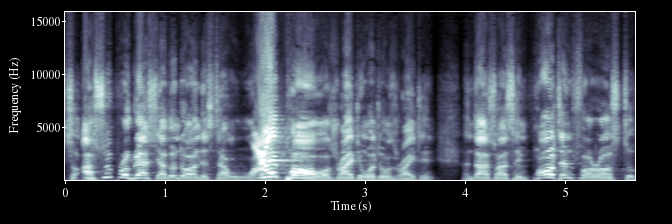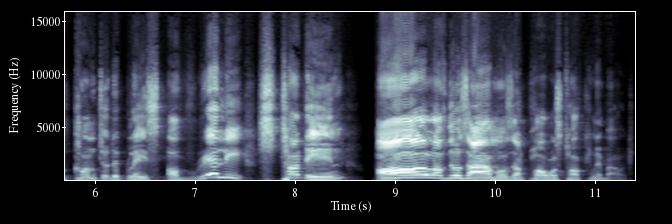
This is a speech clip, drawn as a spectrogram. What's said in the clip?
so as we progress, you're going to understand why Paul was writing what he was writing. And that's why it's important for us to come to the place of really studying all of those armors that Paul was talking about.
